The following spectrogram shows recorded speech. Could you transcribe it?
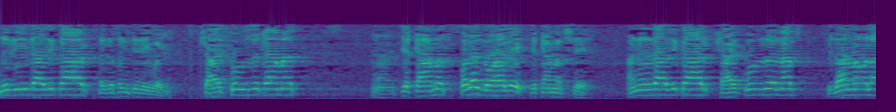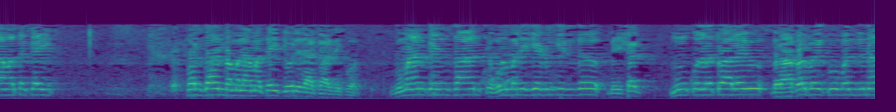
ندی دا ذکر لکه څنګه دی وای شاید کوم د قیامت چې قیامت خپل گواه دی چې قیامت شته ان دا ذکر شاید کوم د نفس ځان نه ملامت کوي خپل ځان به ملامت کوي ټول دا کار دی کو ګمان کوي انسان چې غون باندې شېډو کې بشک مون قدرت والو برابر به کو بندونه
